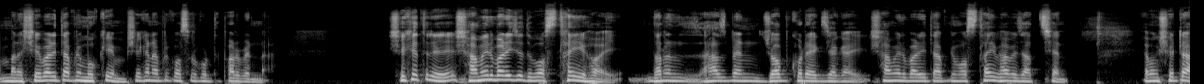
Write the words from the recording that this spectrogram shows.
মানে সে বাড়িতে আপনি মুকিম, সেখানে আপনি কসর করতে পারবেন না। সেক্ষেত্রে স্বামীর বাড়ি যদি অস্থায়ী হয়, ধরেন হাজব্যান্ড জব করে এক জায়গায়, স্বামীর বাড়িতে আপনি অস্থায়ীভাবে যাচ্ছেন এবং সেটা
